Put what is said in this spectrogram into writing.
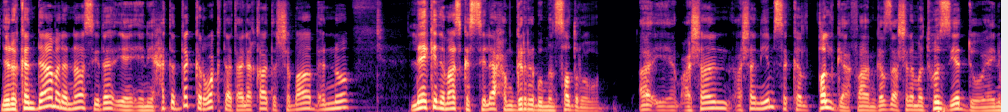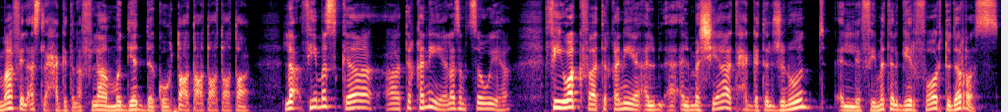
لأنه كان دائما الناس يد... يعني حتى أتذكر وقتها تعليقات الشباب إنه ليه كذا ماسك السلاح ومقربه من صدره عشان عشان يمسك الطلقة فاهم قصدي؟ عشان لما تهز يده يعني ما في الأسلحة حقت الأفلام مد يدك وطع طع طع طع طع لا في مسكة آه، تقنية لازم تسويها. في وقفة تقنية المشيات حقت الجنود اللي في Metal Gear 4 تدرس.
